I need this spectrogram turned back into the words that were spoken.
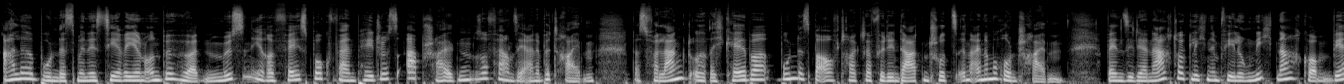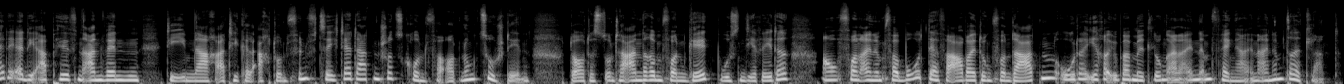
Alle Bundesministerien und Behörden müssen ihre Facebook-Fanpages abschalten, sofern sie eine betreiben. Das verlangt Ulrich Kelber, Bundesbeauftragter für den Datenschutz, in einem Rundschreiben. Wenn sie der nachdrücklichen Empfehlung nicht nachkommen, werde er die Abhilfen anwenden, die ihm nach Artikel 58 der Datenschutzgrundverordnung zustehen. Dort ist unter anderem von Geldbußen die Rede, auch von einem Verbot der Verarbeitung von Daten oder ihrer Übermittlung an einen Empfänger in einem Drittland.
